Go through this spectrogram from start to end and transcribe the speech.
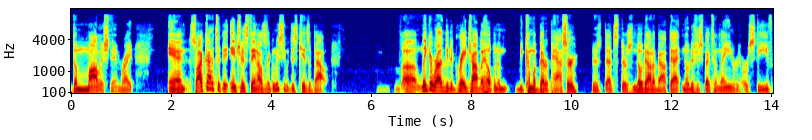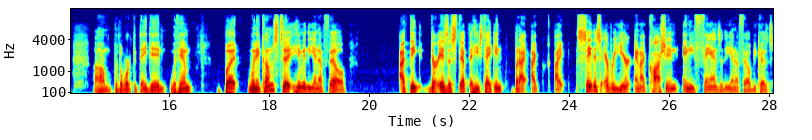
demolish them, right? And so I kind of took an interest in. I was like, let me see what this kid's about. Uh, Lincoln Riley did a great job of helping him become a better passer. There's that's there's no doubt about that. No disrespect to Lane or, or Steve, um, for the work that they did with him. But when it comes to him in the NFL, I think there is a step that he's taken, but I I I say this every year and I caution any fans of the NFL because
